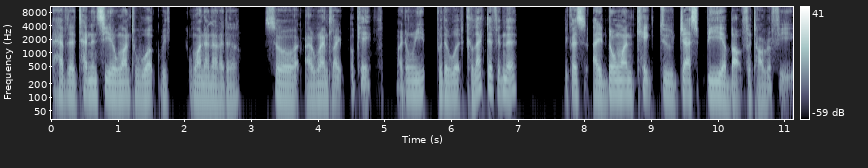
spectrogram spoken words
have the tendency to want to work with one another. So I went like, okay, why don't we put the word collective in there? Because I don't want Cake to just be about photography.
